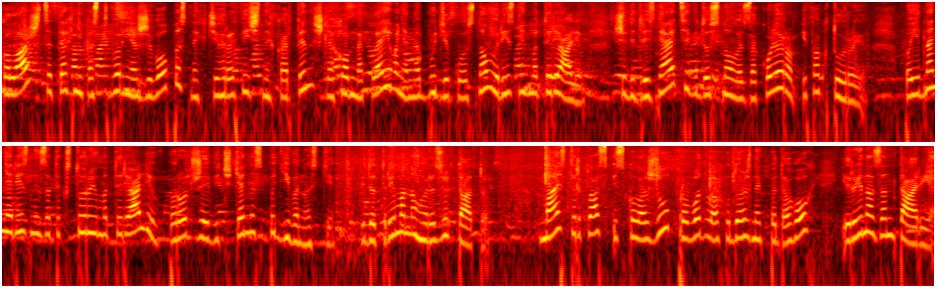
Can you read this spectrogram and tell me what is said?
Колаж це техніка створення живописних чи графічних картин шляхом наклеювання на будь-яку основу різних матеріалів, що відрізняються від основи за кольором і фактурою. Поєднання різних за текстурою матеріалів породжує відчуття несподіваності від отриманого результату. Майстер-клас із колажу проводила художник-педагог Ірина Зантарія.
